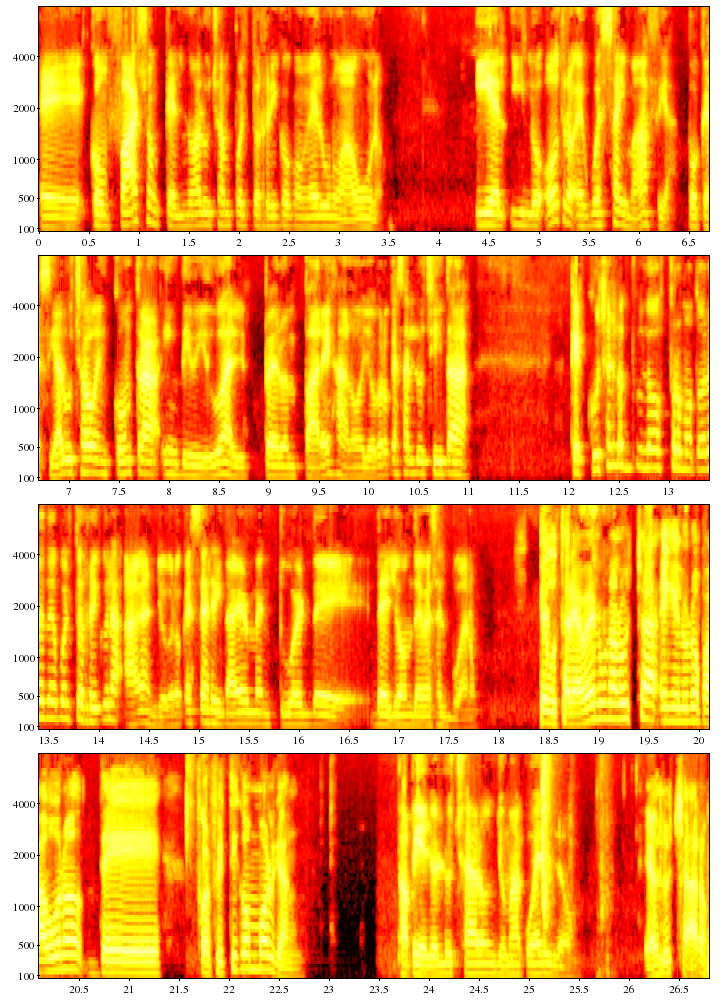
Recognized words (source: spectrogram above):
Eh, con Fashion, que él no ha luchado en Puerto Rico con él uno a uno. Y, el, y lo otro es West Side Mafia, porque sí ha luchado en contra individual, pero en pareja no. Yo creo que esas luchitas que escuchen los, los promotores de Puerto Rico y las hagan. Yo creo que ese retirement tour de, de John debe ser bueno. ¿Te gustaría ver una lucha en el uno para uno de 450 con Morgan? Papi, ellos lucharon, yo me acuerdo, Ellos lucharon.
